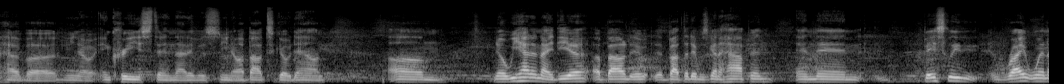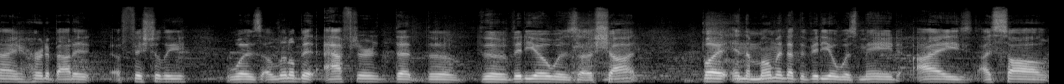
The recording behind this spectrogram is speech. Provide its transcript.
have uh, you know increased and that it was you know about to go down. Um, you know, we had an idea about it, about that it was going to happen, and then basically right when I heard about it officially was a little bit after that the the video was uh, shot. But in the moment that the video was made, I I saw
